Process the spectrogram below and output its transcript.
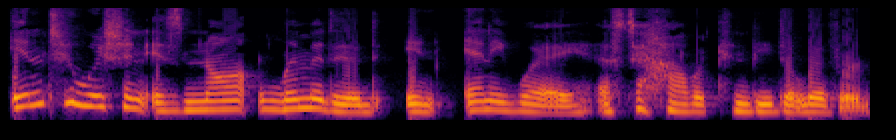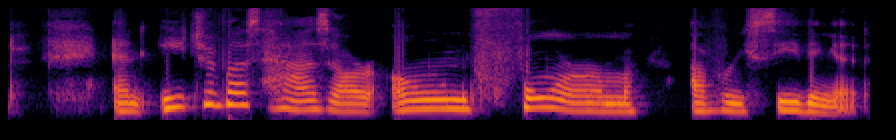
Intuition is not limited in any way as to how it can be delivered. And each of us has our own form of receiving it.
